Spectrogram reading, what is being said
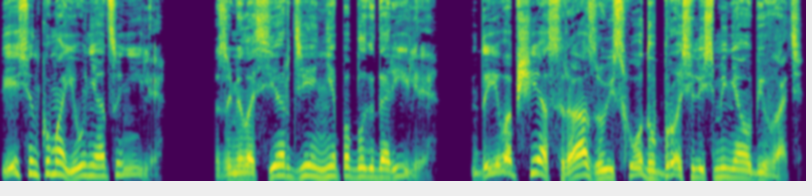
Песенку мою не оценили. За милосердие не поблагодарили. Да и вообще сразу и сходу бросились меня убивать.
